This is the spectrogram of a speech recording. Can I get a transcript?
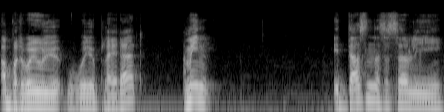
Uh, but will you, will you play that? I mean, it doesn't necessarily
